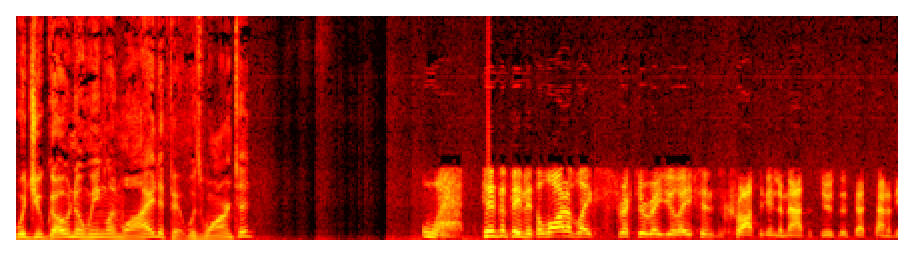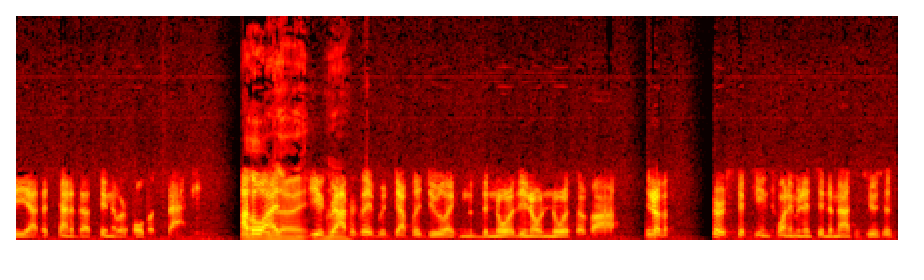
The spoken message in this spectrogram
would you go New England wide if it was warranted? Here's the thing: there's a lot of like stricter regulations crossing into Massachusetts. That's kind of the uh, that's kind of the thing that would hold us back. Oh, Otherwise, is that right? geographically, it would definitely do like the north, you know, north of uh, you know, the first 15, 20 minutes into Massachusetts.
